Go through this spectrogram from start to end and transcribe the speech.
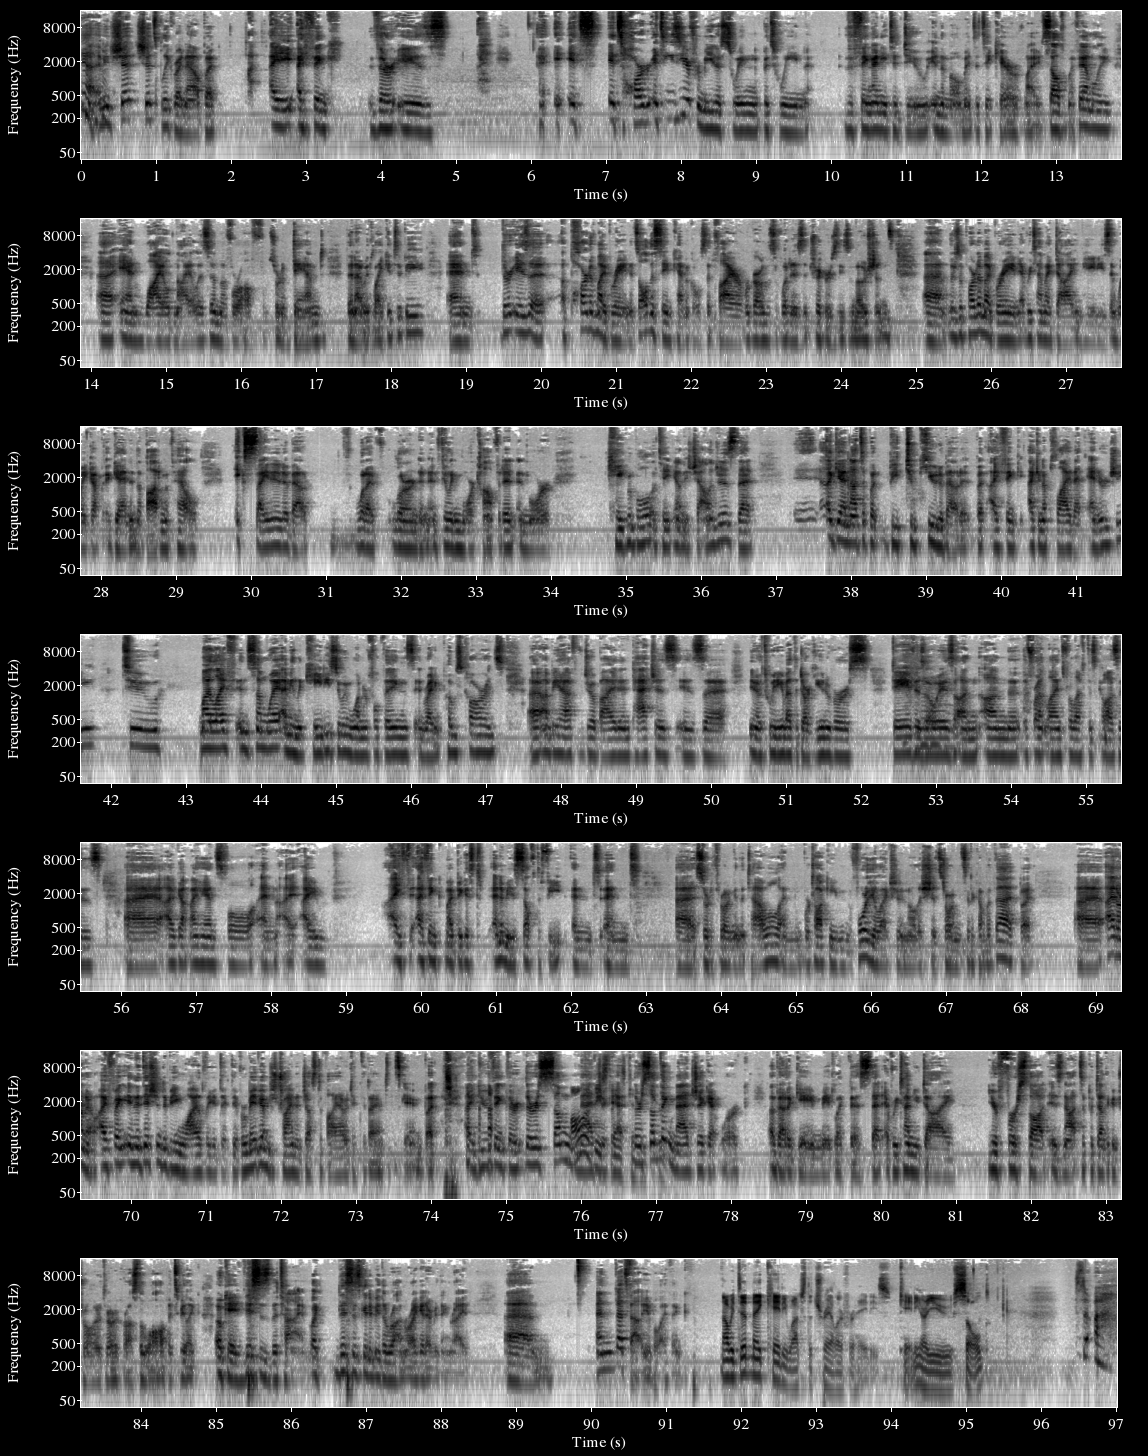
yeah, I mean, shit, shit's bleak right now, but I, I think there is. It's it's harder. It's easier for me to swing between the thing I need to do in the moment to take care of myself, my family, uh, and wild nihilism of we're all sort of damned than I would like it to be. And there is a, a part of my brain, it's all the same chemicals that fire, regardless of what it is that triggers these emotions. Um, there's a part of my brain every time I die in Hades and wake up again in the bottom of hell, excited about what I've learned and, and feeling more confident and more capable of taking on these challenges that again not to put be too cute about it but i think i can apply that energy to my life in some way. I mean like Katey's doing wonderful things and writing postcards uh, on behalf of joe biden. Patches is uh, you know tweeting about the dark universe. Dave is always on, on the, the front lines for leftist causes. Uh, I've got my hands full, and I, I I, th- I think my biggest enemy is self defeat and and uh, sort of throwing in the towel. And we're talking even before the election and all the shitstorm that's going to come with that. But uh, I don't know. I think in addition to being wildly addictive, or maybe I'm just trying to justify how addicted I am to this game, but I do think there there is some All of these magic. At, there's something true. magic at work about a game made like this that every time you die. Your first thought is not to put down the controller and throw it across the wall, but to be like, okay, this is the time. Like, this is going to be the run where I get everything right. Um, and that's valuable, I think. Now we did make Katey watch the trailer for Hades. Katey, are you sold? So uh,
